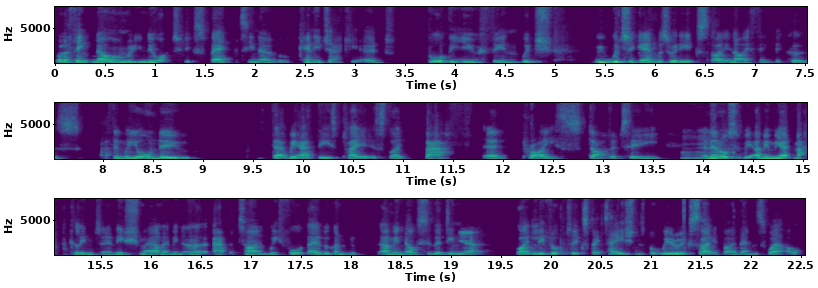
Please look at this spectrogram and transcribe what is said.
But I think no one really knew what to expect. You know, Kenny Jackett had brought the youth in, which, which again was really exciting. I think because I think we all knew that we had these players like Batth uh, Price, Doherty, mm-hmm. and then also we, I mean we had McAlinden and Ismail. I mean at the time we thought they were going to. I mean obviously they didn't yeah. quite live up to expectations, but we were excited by them as well.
